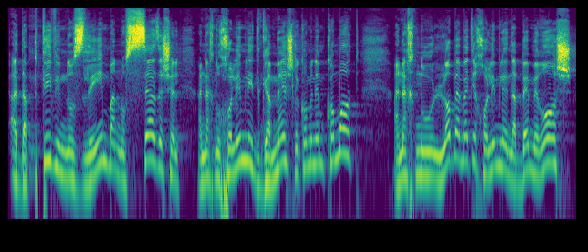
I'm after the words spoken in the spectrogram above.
אדפטיביים, נוזליים בנושא הזה של אנחנו יכולים להתגמש לכל מיני מקומות, אנחנו לא באמת יכולים לנבא מראש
